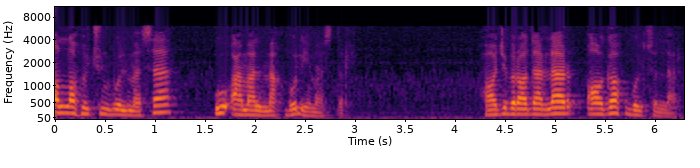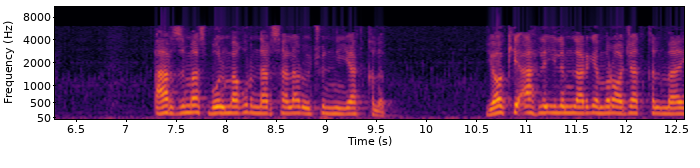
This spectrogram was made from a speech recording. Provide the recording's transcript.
olloh uchun bo'lmasa u amal maqbul emasdir. Hoji birodarlar ogoh bo'lsinlar. Arzimas bo'lmag'ur narsalar uchun niyat qilib yoki ahli ilmlarga murojaat qilmay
